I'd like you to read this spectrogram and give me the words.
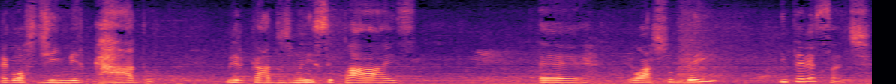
negócio de mercado, mercados municipais. É, eu acho bem interessante.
